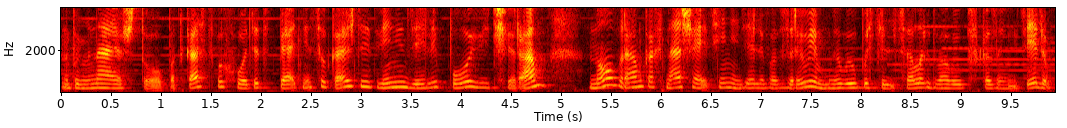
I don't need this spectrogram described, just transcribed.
Напоминаю, что подкаст выходит в пятницу каждые две недели по вечерам, но в рамках нашей IT-недели во взрыве мы выпустили целых два выпуска за неделю.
